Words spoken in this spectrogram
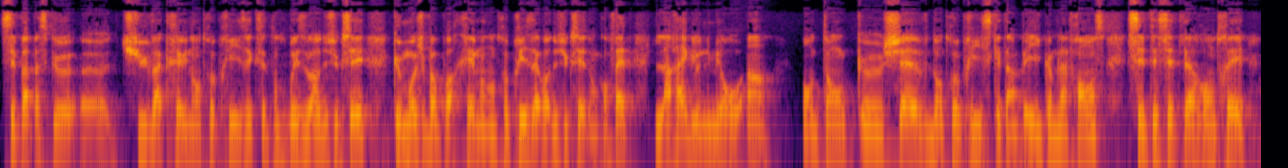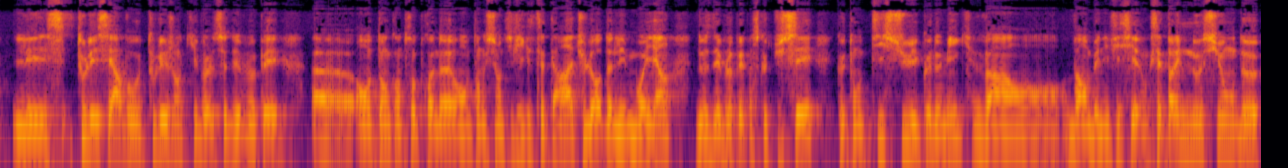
c'est pas parce que euh, tu vas créer une entreprise et que cette entreprise va avoir du succès que moi je vais pas pouvoir créer mon entreprise et avoir du succès. Donc en fait la règle numéro un en tant que chef d'entreprise, qui est un pays comme la France, c'est essayer de faire rentrer les, tous les cerveaux, tous les gens qui veulent se développer euh, en tant qu'entrepreneur, en tant que scientifique, etc. Tu leur donnes les moyens de se développer parce que tu sais que ton tissu économique va en, va en bénéficier. Donc c'est pas une notion de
